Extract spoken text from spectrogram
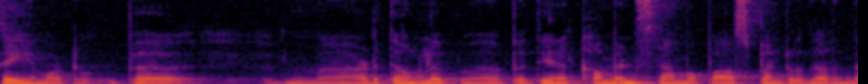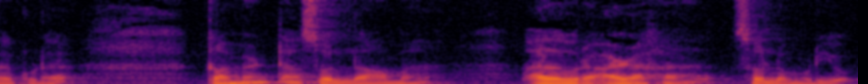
செய்ய மாட்டோம். இப்போ அடுத்தவங்களை பற்றின கமெண்ட்ஸ் நம்ம பாஸ் பண்ணுறதா இருந்தால் கூட கமெண்ட்டாக சொல்லாமல் அதை ஒரு அழகாக சொல்ல முடியும்.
